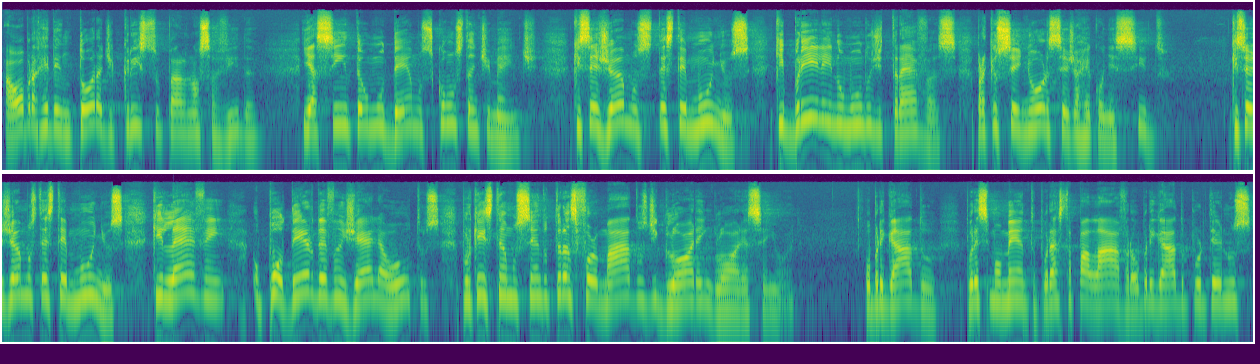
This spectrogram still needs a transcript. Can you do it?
a obra redentora de Cristo para a nossa vida. E assim então mudemos constantemente, que sejamos testemunhos que brilhem no mundo de trevas, para que o Senhor seja reconhecido. Que sejamos testemunhos que levem o poder do Evangelho a outros, porque estamos sendo transformados de glória em glória, Senhor. Obrigado por esse momento, por esta palavra, obrigado por ter nos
